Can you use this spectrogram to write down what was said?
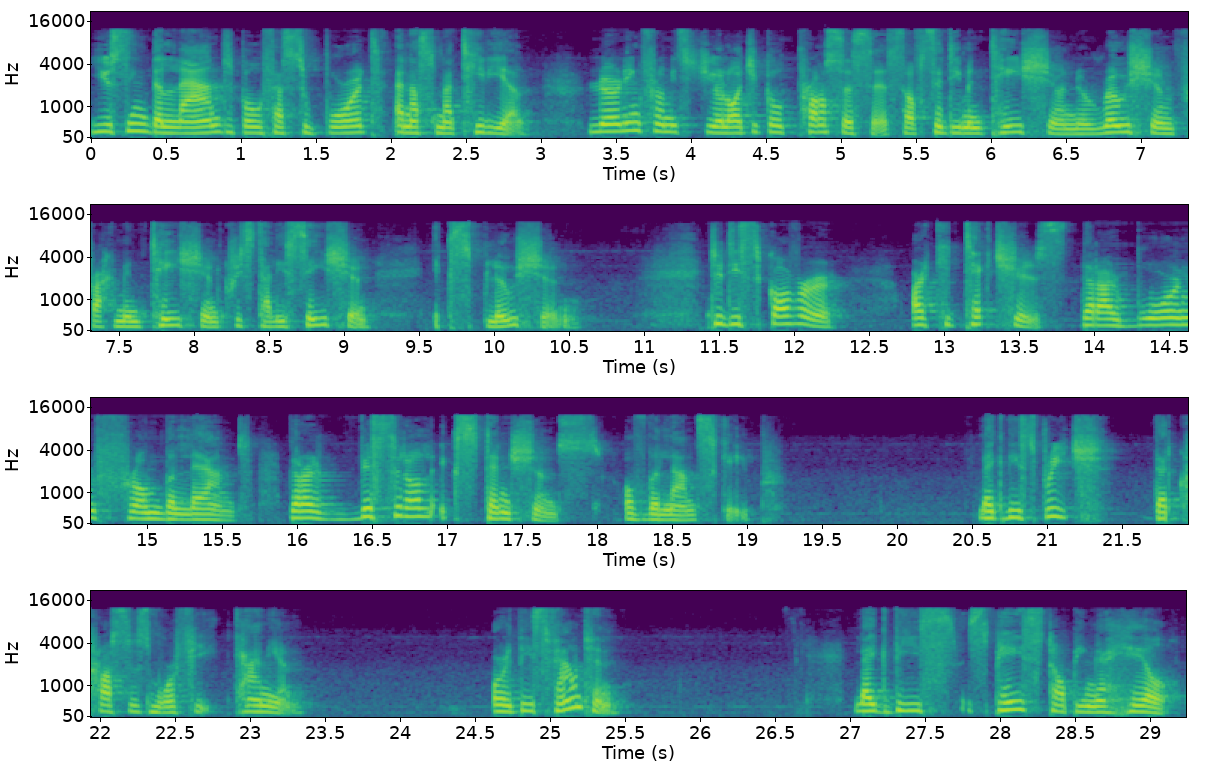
using the land both as support and as material, learning from its geological processes of sedimentation, erosion, fragmentation, crystallization, explosion, to discover architectures that are born from the land, that are visceral extensions of the landscape. Like this bridge that crosses Morphy Canyon, or this fountain, like this space topping a hill,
